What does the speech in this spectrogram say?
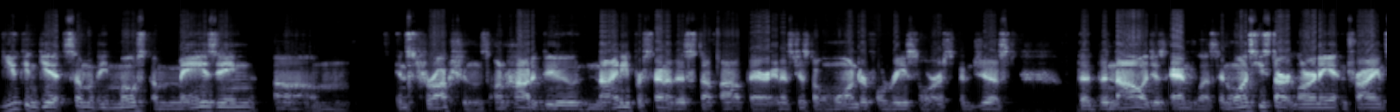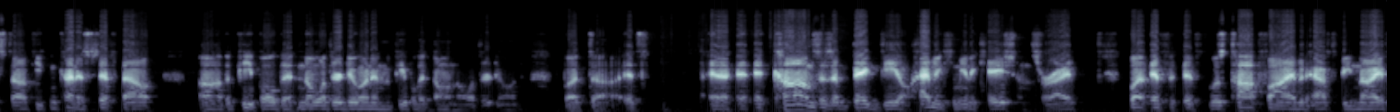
you can get some of the most amazing um, instructions on how to do 90% of this stuff out there. And it's just a wonderful resource and just the, the knowledge is endless. And once you start learning it and trying stuff, you can kind of sift out uh, the people that know what they're doing and the people that don't know what they're doing. But uh, it's it, it comms is a big deal. Having communications, right? But if, if it was top five, it'd have to be knife,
